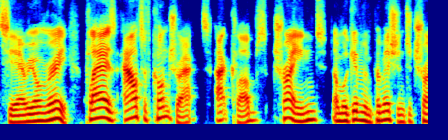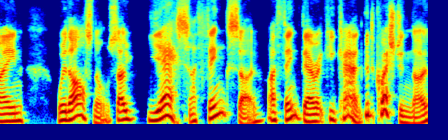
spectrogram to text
Thierry Henry, players out of contract at clubs trained and were given permission to train with Arsenal. So yes, I think so. I think Derek he can. Good question though,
